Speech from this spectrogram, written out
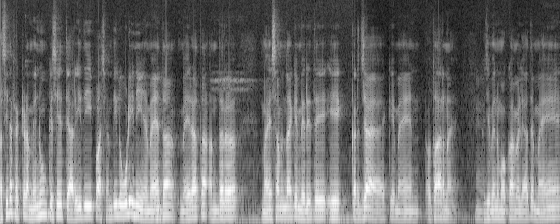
ਅਸੀਂ ਤਾਂ ਅਫੈਕਟਡ ਆ। ਮੈਨੂੰ ਕਿਸੇ ਤਿਆਰੀ ਦੀ ਭਾਸ਼ਣ ਦੀ ਲੋੜ ਹੀ ਨਹੀਂ ਹੈ। ਮੈਂ ਤਾਂ ਮੇਰਾ ਤਾਂ ਅੰਦਰ ਮੈਂ ਸਮਝਦਾ ਕਿ ਮੇਰੇ ਤੇ ਇਹ ਕਰਜ਼ਾ ਹੈ ਕਿ ਮੈਂ ਉਤਾਰਨਾ ਹੈ। ਜੇ ਮੈਨੂੰ ਮੌਕਾ ਮਿਲਿਆ ਤੇ ਮੈਂ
